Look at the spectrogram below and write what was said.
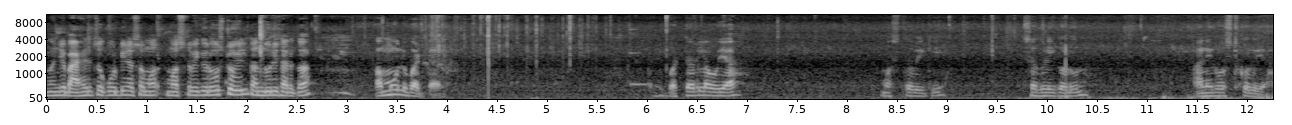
म्हणजे बाहेरचं कोटीन असं म मस्तपैकी रोस्ट होईल तंदुरीसारखं. अमूल बटर बटर लावूया मस्तपैकी सगळीकडून आणि रोस्ट करूया.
